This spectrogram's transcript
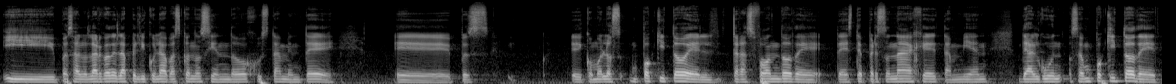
Y pues a lo largo de la película vas conociendo justamente, eh, pues, eh, como los, un poquito el trasfondo de, de este personaje, también de algún, o sea, un poquito de,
